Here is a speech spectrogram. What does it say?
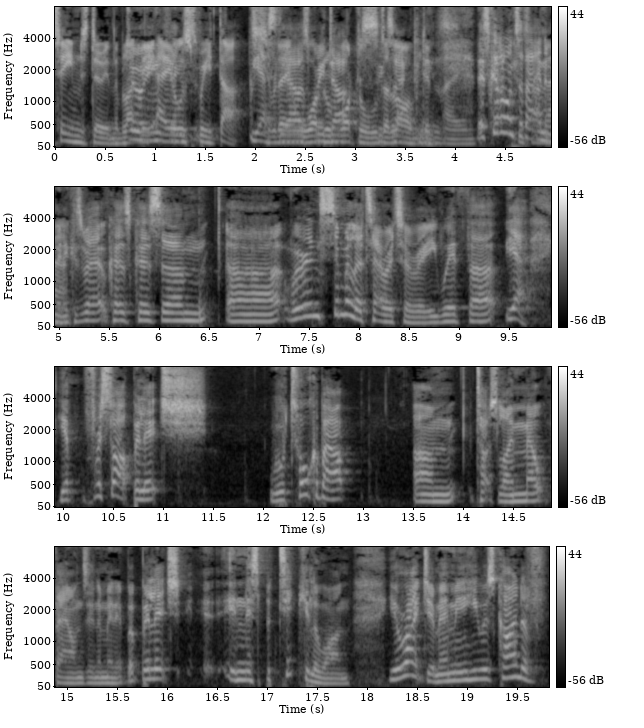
teams doing them, like doing the things- Aylesbury Ducks. Yes, so the they Aylesbury waddled, Ducks, waddled along, exactly. didn't they? Let's get on to that Like in a minute because because um, uh, we're in similar territory with uh, yeah yeah. For a start, Bilic, we'll talk about. Um, touchline meltdowns in a minute, but Bilic in this particular one, you're right, Jim. I mean, he was kind of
